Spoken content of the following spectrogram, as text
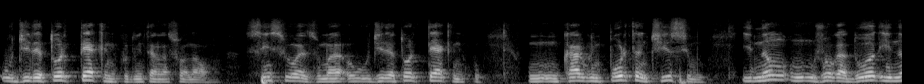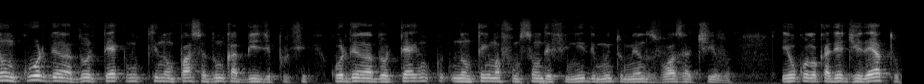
o diretor técnico do Internacional. Sim, senhores, uma, o diretor técnico, um, um cargo importantíssimo e não um jogador e não um coordenador técnico que não passa de um cabide, porque coordenador técnico não tem uma função definida e muito menos voz ativa. Eu colocaria direto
